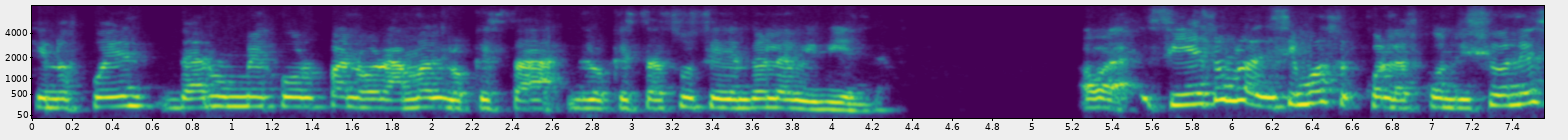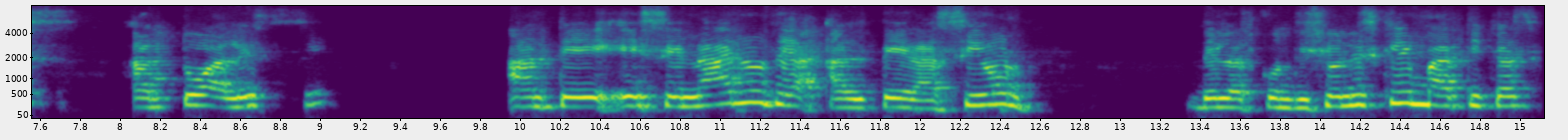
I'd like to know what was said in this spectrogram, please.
que nos pueden dar un mejor panorama de lo que está, de lo que está sucediendo en la vivienda. Ahora, si eso lo decimos con las condiciones actuales, ¿sí? Ante escenarios de alteración de las condiciones climáticas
